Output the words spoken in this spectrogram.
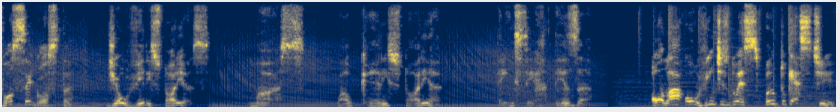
Você gosta de ouvir histórias? Mas qualquer história? Tem certeza? Olá, ouvintes do EspantoCast!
